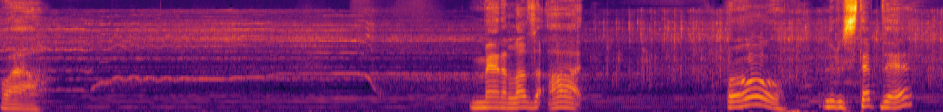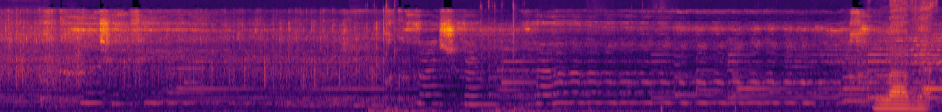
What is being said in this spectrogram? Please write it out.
Wow. Man, I love the art. Oh, little step there. Love that.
